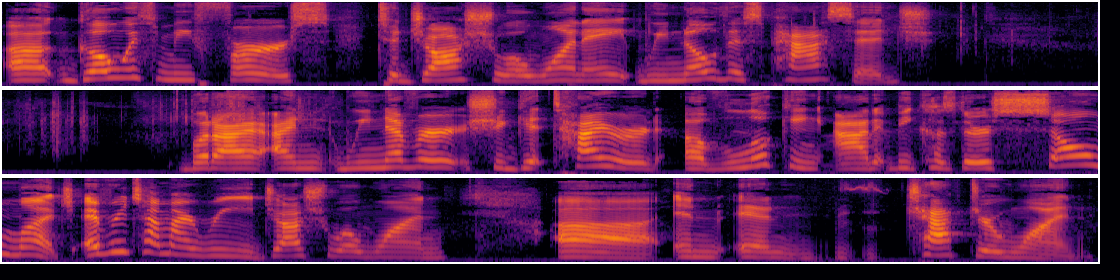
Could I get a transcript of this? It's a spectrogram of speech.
Uh, go with me first to Joshua 1 8. We know this passage, but I, I, we never should get tired of looking at it because there's so much. Every time I read Joshua 1 uh, and, and chapter 1,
